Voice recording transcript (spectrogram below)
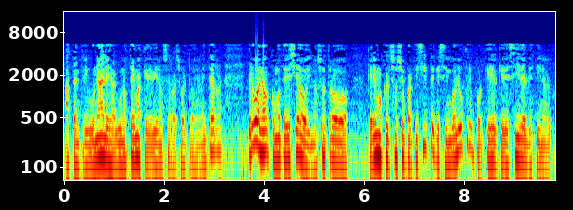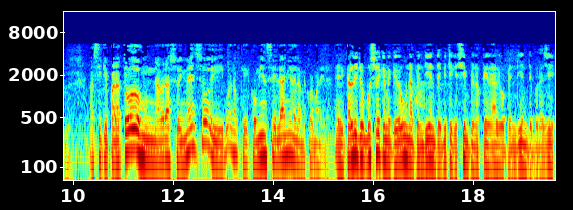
hasta en tribunales algunos temas que debieron ser resueltos en la interna. Pero bueno, como te decía hoy, nosotros queremos que el socio participe, que se involucre, porque es el que decide el destino del club. Así que para todos un abrazo inmenso y bueno, que comience el año de la mejor manera. Eh, Carlito, vos sabés que me quedó una pendiente, viste que siempre nos queda algo pendiente por allí.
